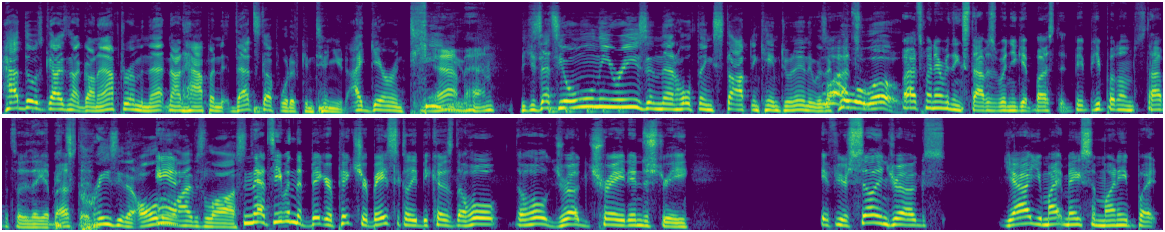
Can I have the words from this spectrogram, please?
Had those guys not gone after him and that not happened, that stuff would have continued. I guarantee you. Yeah, you. man. Because that's the only reason that whole thing stopped and came to an end. It was Well, like, whoa, that's- whoa, whoa. that's when everything stops. Is when you get busted. Pe- People don't stop until they get busted. It's crazy that all the lives lost. And that's even the bigger picture, basically, because the whole the whole drug trade industry. If you're selling drugs, yeah, you might make some money, but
